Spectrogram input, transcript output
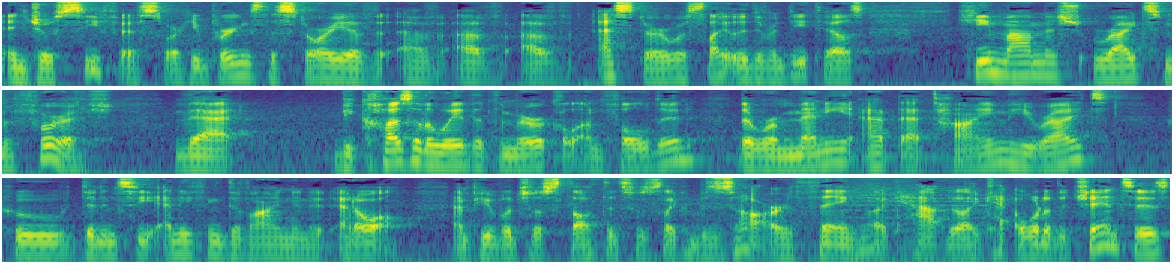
in Josephus, where he brings the story of, of, of, of Esther with slightly different details, he mamish writes mefurish that because of the way that the miracle unfolded, there were many at that time, he writes, who didn't see anything divine in it at all, and people just thought this was like a bizarre thing. Like, how, like how, what are the chances?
